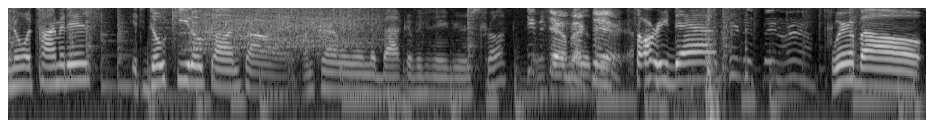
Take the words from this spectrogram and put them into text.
You know what time it is? It's Dokidokon time. I'm currently in the back of Xavier's truck. Get me down back there. Sorry, Dad. Turn this thing around. We're about,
